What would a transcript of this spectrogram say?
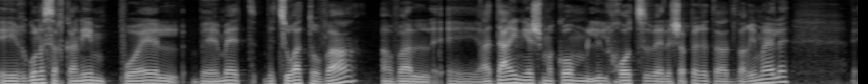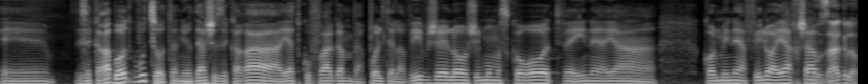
שארגון השחקנים פועל באמת בצורה טובה, אבל אה, עדיין יש מקום ללחוץ ולשפר את הדברים האלה. זה קרה בעוד קבוצות, אני יודע שזה קרה, היה תקופה גם בהפועל תל אביב שלא שילמו משכורות, והנה היה כל מיני, אפילו היה עכשיו... בוזגלו.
